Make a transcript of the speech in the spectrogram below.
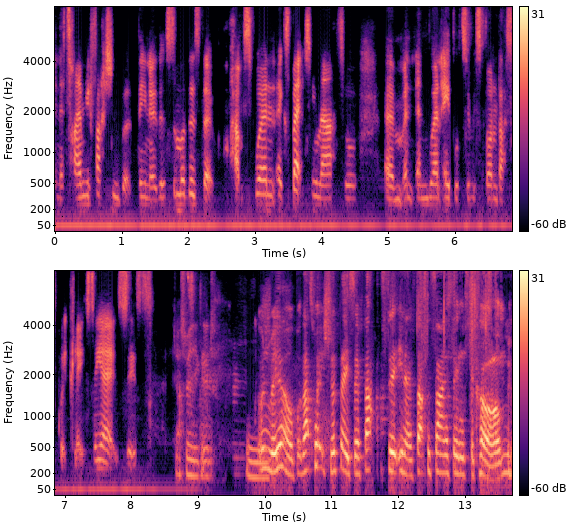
in a timely fashion. But you know, there's some others that perhaps weren't expecting that or um, and, and weren't able to respond as quickly. So yeah, it's it's That's really good. Mm. Unreal, but that's what it should be. So if that's the you know if that's the sign of things to come,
